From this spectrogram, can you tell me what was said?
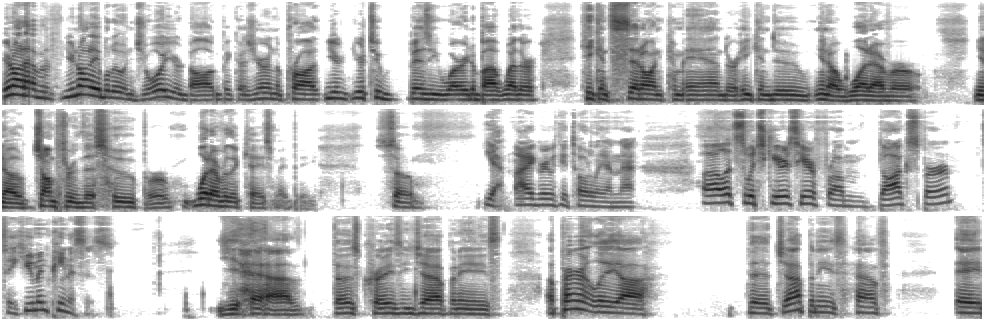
You're not having, you're not able to enjoy your dog because you're in the pro, you're, you're too busy worried about whether he can sit on command or he can do, you know, whatever, you know, jump through this hoop or whatever the case may be. So, yeah, I agree with you totally on that. Uh, let's switch gears here from dog sperm to human penises. Yeah, those crazy Japanese. Apparently, uh, the Japanese have a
